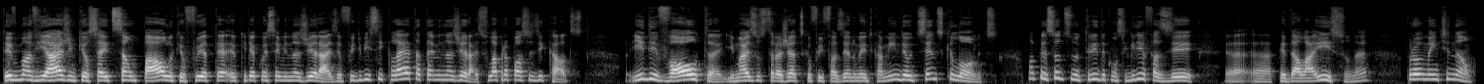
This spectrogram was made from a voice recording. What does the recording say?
Teve uma viagem que eu saí de São Paulo, que eu fui até, eu queria conhecer Minas Gerais. Eu fui de bicicleta até Minas Gerais, fui lá para Poços de Caldas. E de volta, e mais os trajetos que eu fui fazer no meio do caminho, deu 800 quilômetros. Uma pessoa desnutrida conseguiria fazer uh, uh, pedalar isso, né? Provavelmente não.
